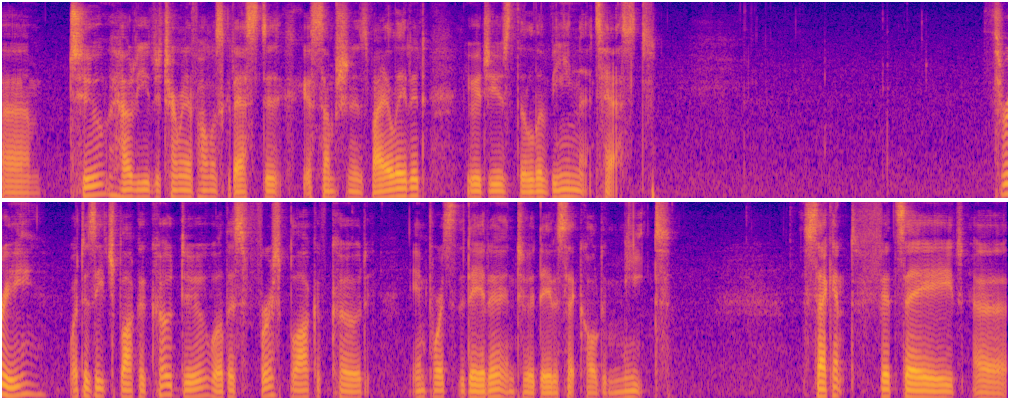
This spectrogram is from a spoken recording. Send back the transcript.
Um, two, how do you determine if homoscedastic assumption is violated? You would use the Levene test. Three, what does each block of code do? Well, this first block of code imports the data into a data set called meat. Second fits a uh,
